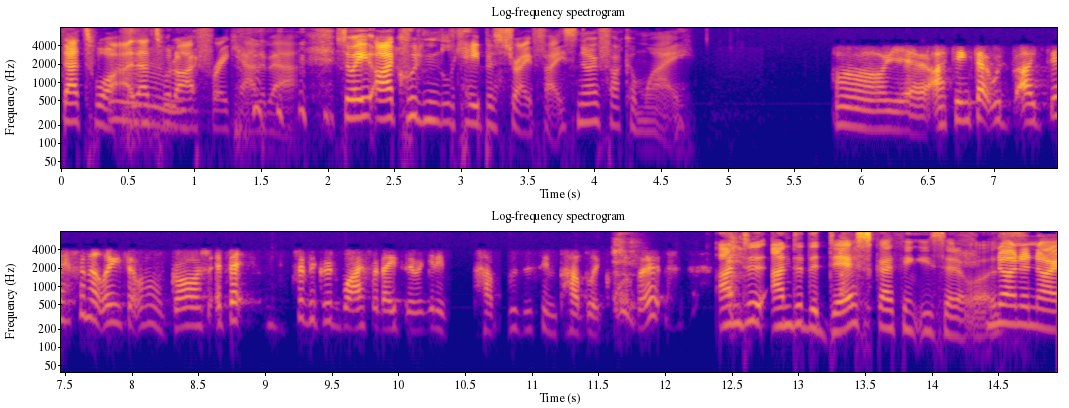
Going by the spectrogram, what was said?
That's what. That's what Mm. I freak out about. so I, I couldn't keep a straight face. No fucking way. Oh yeah, I think that would. I definitely. Oh gosh, if that, for the good wife, were they doing it in pub? Was this in public? Was it? under under the desk. I think you said it was. No, no, no.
